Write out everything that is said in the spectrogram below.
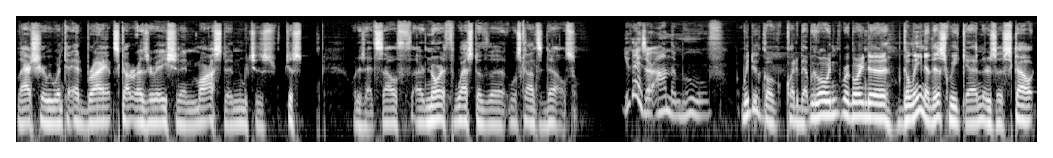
Last year we went to Ed Bryant Scout Reservation in Mauston, which is just what is that south or northwest of the Wisconsin Dells. You guys are on the move. We do go quite a bit. We go in, we're going to Galena this weekend. There's a scout,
